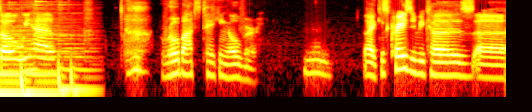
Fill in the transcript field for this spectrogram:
So we have robots taking over. Mm. Like it's crazy because uh,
